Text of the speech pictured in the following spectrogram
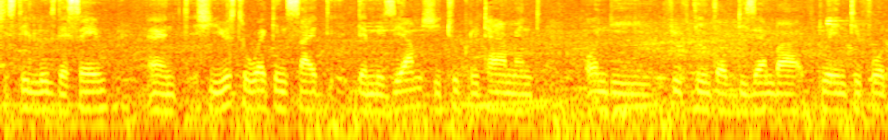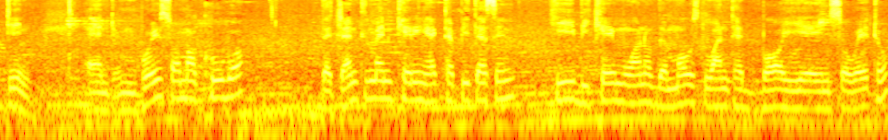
She still looks the same. And she used to work inside the museum. She took retirement on the 15th of December 2014. And Mboiso Makubo, the gentleman carrying Hector Pieterson, he became one of the most wanted boy here in Soweto.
